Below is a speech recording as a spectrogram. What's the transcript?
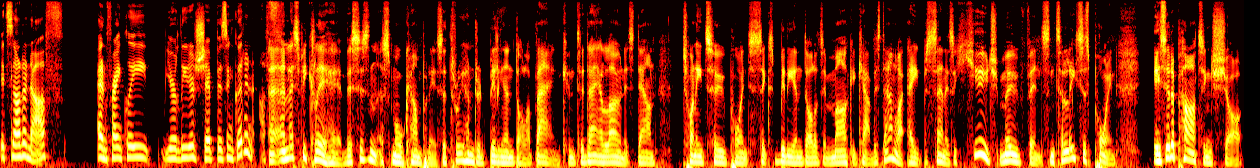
it's not enough. And frankly, your leadership isn't good enough. And, and let's be clear here this isn't a small company, it's a $300 billion bank. And today alone, it's down $22.6 billion in market cap. It's down like 8%. It's a huge move, Vince. And to Lisa's point, is it a parting shot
